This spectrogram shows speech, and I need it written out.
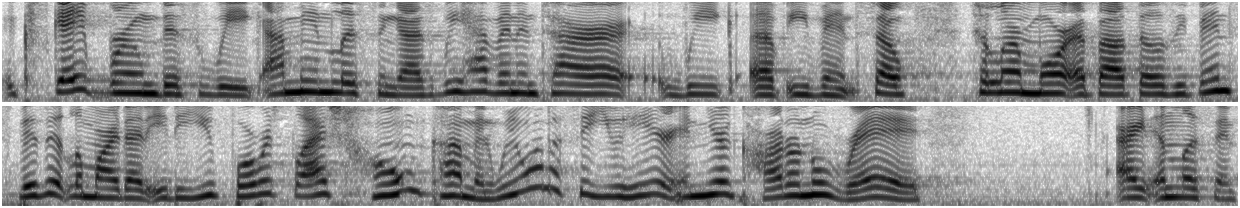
escape room this week. I mean, listen, guys, we have an entire week of events. So to learn more about those events, visit lamar.edu forward slash homecoming. We want to see you here in your cardinal red. All right, and listen,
